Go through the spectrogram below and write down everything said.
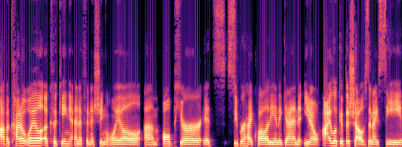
avocado oil, a cooking and a finishing oil, um, all pure. It's super high quality. And again, you know, I look at the shelves and I see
